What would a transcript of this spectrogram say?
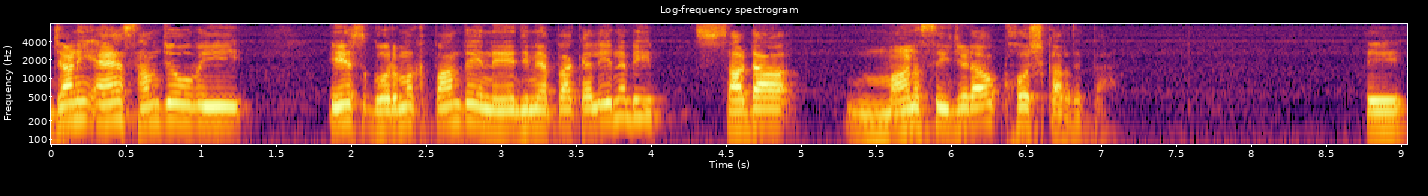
ਜਾਣੀ ਐ ਸਮਝੋ ਵੀ ਇਸ ਗੁਰਮੁਖ ਪਾਂਦੇ ਨੇ, ਜਿਵੇਂ ਆਪਾਂ ਕਹ ਲਈਏ ਨਾ ਵੀ ਸਾਡਾ ਮਨ ਸੀ ਜਿਹੜਾ ਉਹ ਖੁਸ਼ ਕਰ ਦਿੱਤਾ। ਤੇ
